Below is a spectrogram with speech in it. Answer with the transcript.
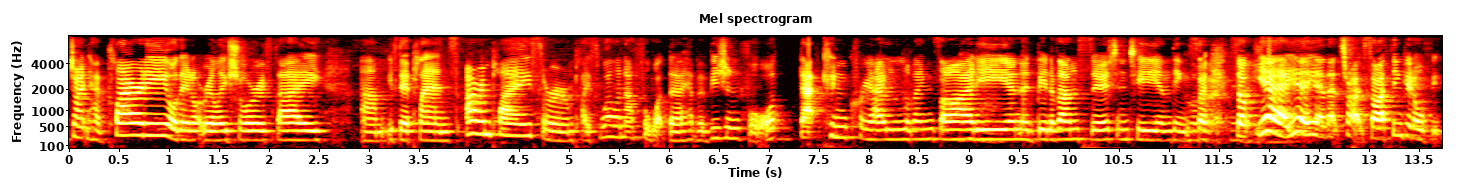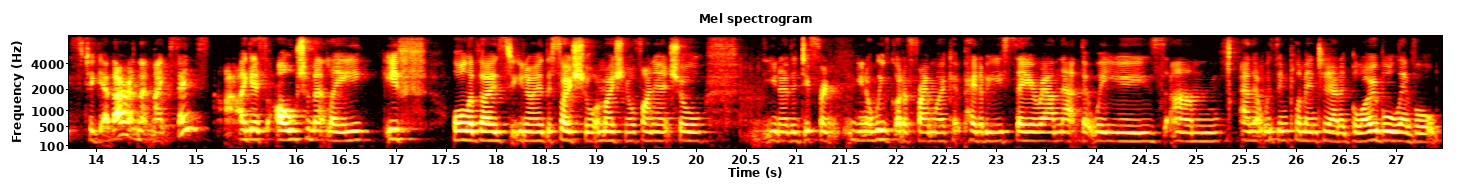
don't have clarity or they're not really sure if they um, if their plans are in place or are in place well enough for what they have a vision for, that can create a little of anxiety and a bit of uncertainty and things. So, that so connection. yeah, yeah, yeah, that's right. So I think it all fits together and that makes sense. I guess ultimately, if all of those, you know, the social, emotional, financial, you know the different you know we've got a framework at PwC around that that we use um, and that was implemented at a global level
